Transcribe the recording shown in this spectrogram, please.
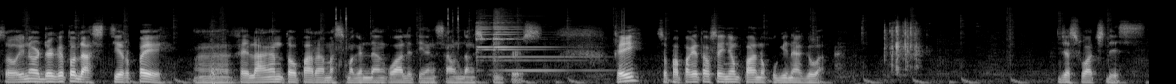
So in order ko to last year pa eh. Uh, kailangan to para mas maganda ang quality ng sound ng speakers. Okay? So papakita ko sa inyo paano ko ginagawa. Just watch this.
